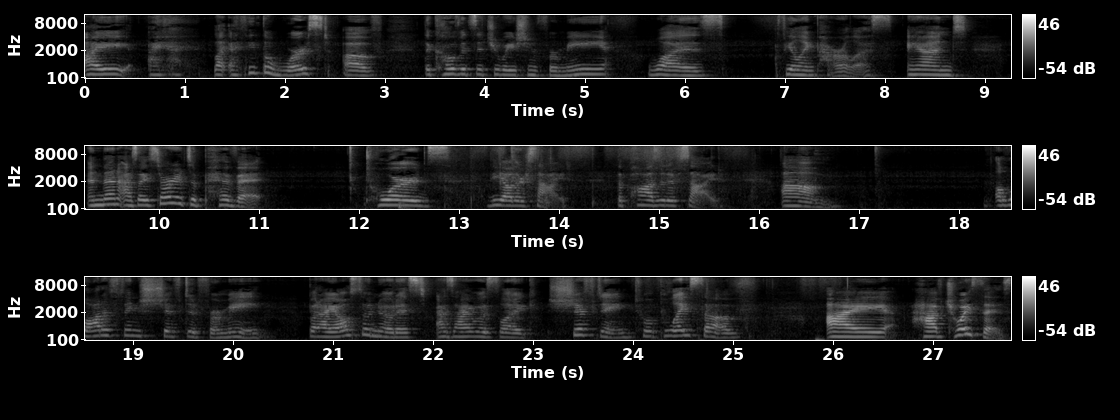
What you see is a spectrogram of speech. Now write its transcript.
i i like i think the worst of the covid situation for me was feeling powerless. And and then as i started to pivot towards the other side the positive side um a lot of things shifted for me. But i also noticed as i was like shifting to a place of i have choices.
